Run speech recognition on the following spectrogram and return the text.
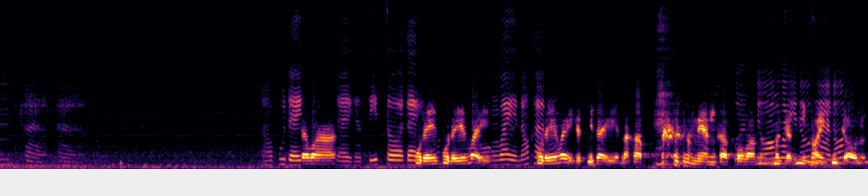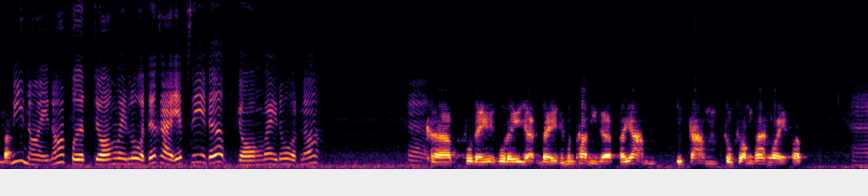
มค่ะค่ะ เอาผู้ใดแต่สว่า นใจก็ติดต่อได้ผู้ใดผู้ใดไว้ จองไว้เนาะค่ะผู้ใดไว้ก็สิได้นะครับ แม่นครับเพราะว่ามันมันจะมีหน่อยที่เก่านั่นล่ะ มีหน่อยเนาะเปิดจองไว้โลดเด้อค่ะ FC เด้อจองไว้โลดเนาะค่ะครับผู้ใดผู้ใดอยากได้ให้มันทันก็พยายามติดตามทุกช่องทางไว้ครับ ค่ะ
